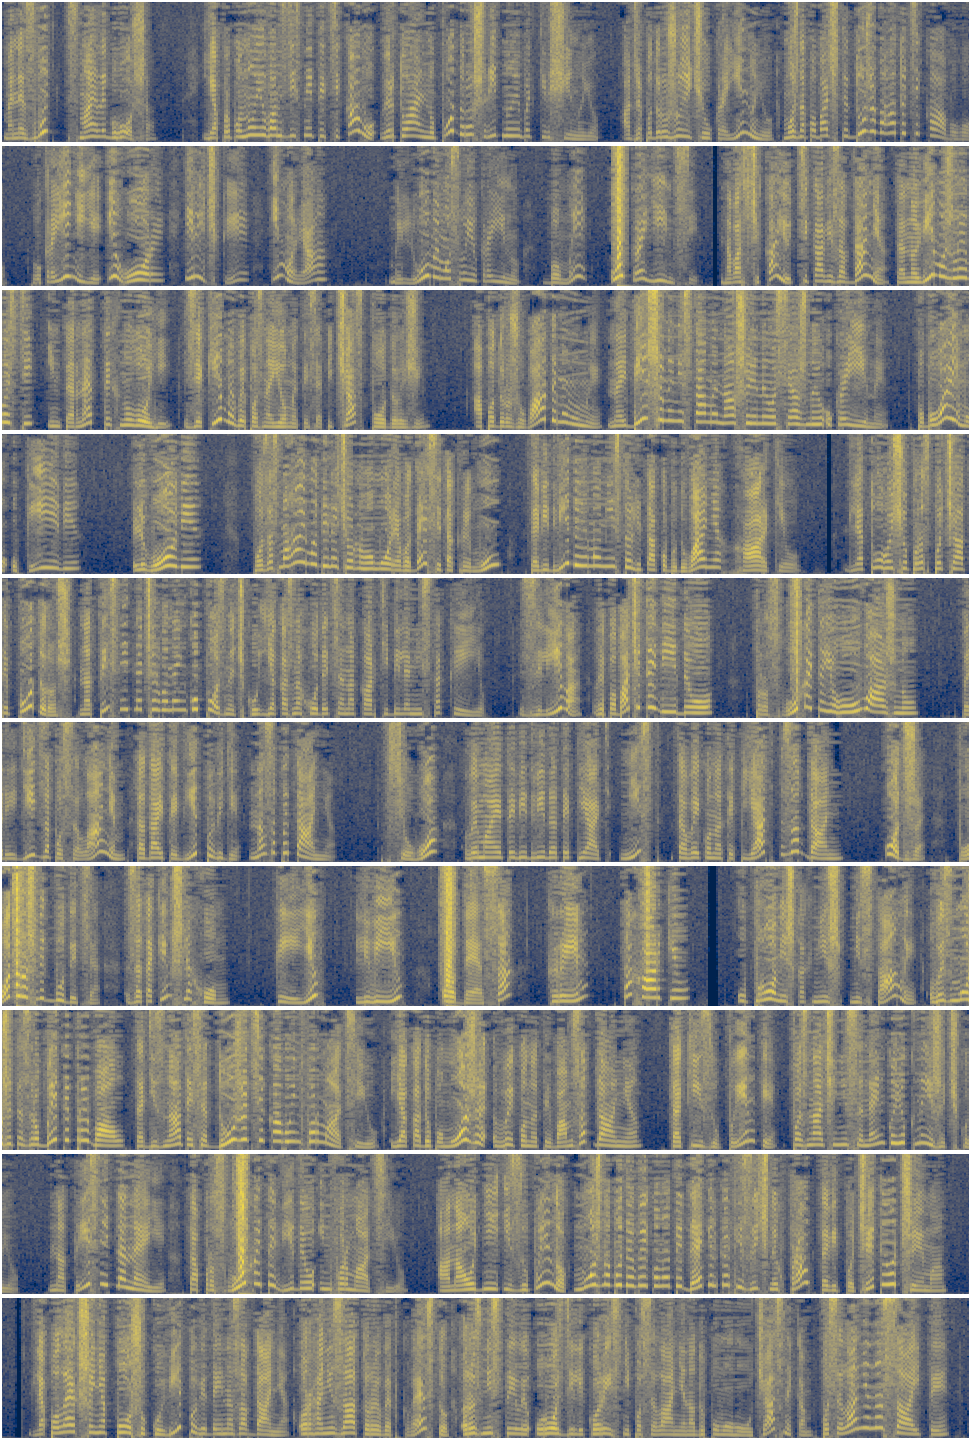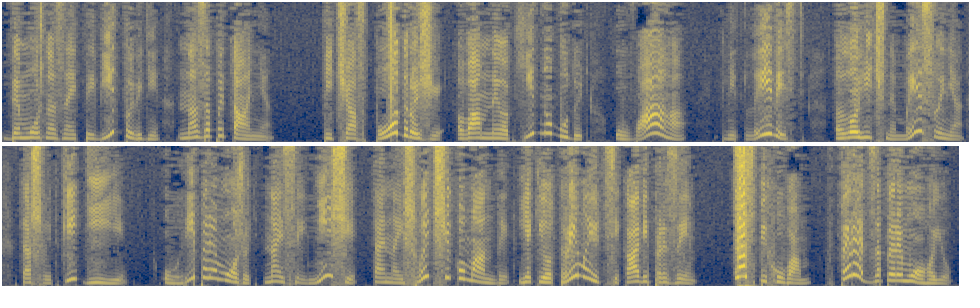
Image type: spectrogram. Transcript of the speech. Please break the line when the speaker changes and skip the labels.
Мене звуть Смайлик Гоша. Я пропоную вам здійснити цікаву віртуальну подорож рідною батьківщиною. Адже подорожуючи Україною, можна побачити дуже багато цікавого. В Україні є і гори, і річки, і моря. Ми любимо свою країну, бо ми українці. На вас чекають цікаві завдання та нові можливості інтернет-технологій, з якими ви познайомитеся під час подорожі. А подорожуватимемо ми найбільшими містами нашої неосяжної України. Побуваємо у Києві, Львові, позасмагаємо біля Чорного моря в Одесі та Криму та відвідуємо місто літакобудування Харків. Для того, щоб розпочати подорож, натисніть на червоненьку позначку, яка знаходиться на карті біля міста Київ. Зліва ви побачите відео. Прослухайте його уважно. Перейдіть за посиланням та дайте відповіді на запитання. Всього ви маєте відвідати 5 міст та виконати 5 завдань. Отже, подорож відбудеться за таким шляхом: Київ, Львів, Одеса, Крим та Харків. У проміжках між містами ви зможете зробити привал та дізнатися дуже цікаву інформацію, яка допоможе виконати вам завдання. Такі зупинки позначені синенькою книжечкою. Натисніть на неї та прослухайте відеоінформацію. А на одній із зупинок можна буде виконати декілька фізичних вправ та відпочити очима. Для полегшення пошуку відповідей на завдання організатори веб-квесту розмістили у розділі Корисні посилання на допомогу учасникам посилання на сайти, де можна знайти відповіді на запитання. Під час подорожі вам необхідно будуть увага, кмітливість, логічне мислення та швидкі дії. У грі переможуть найсильніші та найшвидші команди, які отримають цікаві призи. Успіху вам! Вперед за перемогою!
